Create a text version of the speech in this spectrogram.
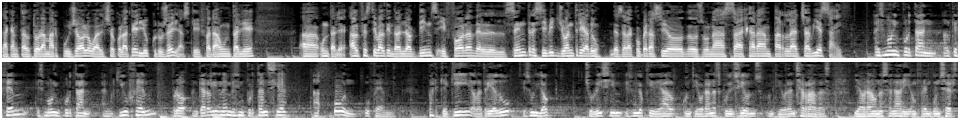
la cantautora Marc Pujol o el xocolater Lluc Cruselles, que hi farà un taller uh, un taller. El festival tindrà lloc dins i fora del Centre Cívic Joan Triadú. Des de la cooperació d'Osona Sàhara en parla Xavier Saiz. És molt important el que fem, és molt important amb qui ho fem, però encara li donem més importància a on ho fem. Perquè aquí, a la Triadú, és un lloc xulíssim, és un lloc ideal on hi haurà exposicions, on hi haurà xerrades, hi haurà un escenari on farem concerts,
